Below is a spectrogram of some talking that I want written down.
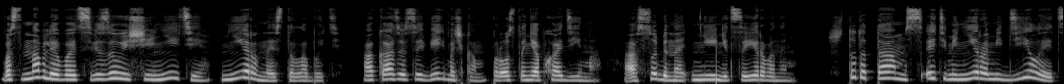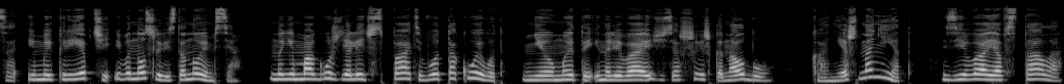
Восстанавливает связующие нити, нервные стало быть. Оказывается, ведьмочкам просто необходимо, особенно неинициированным. Что-то там с этими нервами делается, и мы крепче и выносливее становимся. Но не могу же я лечь спать вот такой вот, неумытой и наливающейся шишкой на лбу. Конечно, нет. Зевая, встала,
